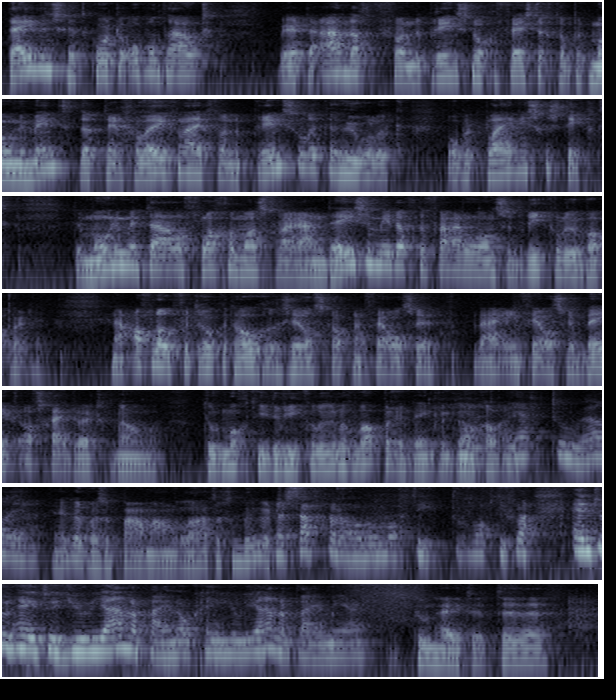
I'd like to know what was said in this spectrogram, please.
Tijdens het korte oponthoud werd de aandacht van de prins nog gevestigd op het monument dat ter gelegenheid van het prinselijke huwelijk op het plein is gesticht. De monumentale vlaggenmast waaraan deze middag de vaderlandse driekleur wapperde. Na afloop vertrok het hoge gezelschap naar Velsen, waar in Velserbeek afscheid werd genomen. Toen mocht die driekleur nog wapperen, denk ik dan gelijk. ja, toen wel, ja. Dat was een paar maanden later gebeurd. Het afgelopen, mocht die, mocht die vlag. En toen heette het Julianaplein ook geen Julianaplein meer. Toen heet het eh,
